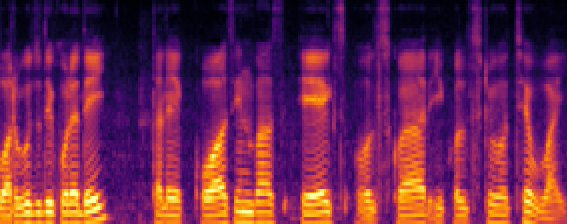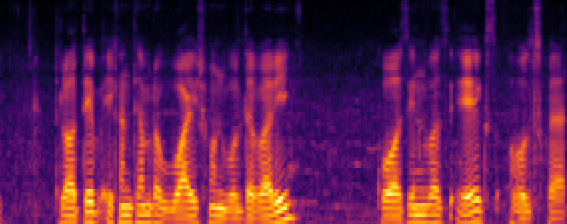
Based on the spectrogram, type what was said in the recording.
বর্গ যদি করে দেই, তাহলে cos inverse X whole square equals to হচ্ছে ওয়াই তাহলে অতএব এখান থেকে আমরা ওয়াই সমান বলতে পারি cos inverse X whole square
